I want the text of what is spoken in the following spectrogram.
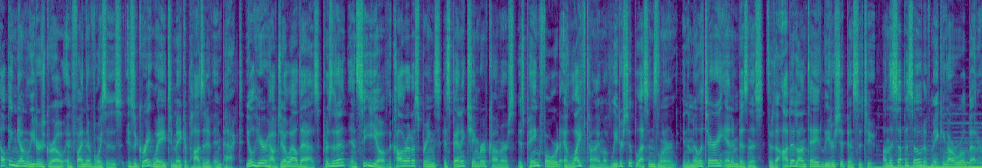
Helping young leaders grow and find their voices is a great way to make a positive impact. You'll hear how Joe Aldaz, President and CEO of the Colorado Springs Hispanic Chamber of Commerce, is paying forward a lifetime of leadership lessons learned in the military and in business through the Adelante Leadership Institute on this episode of Making Our World Better.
